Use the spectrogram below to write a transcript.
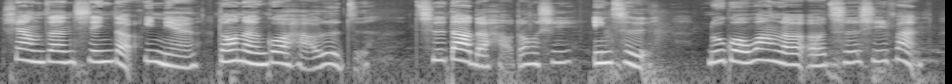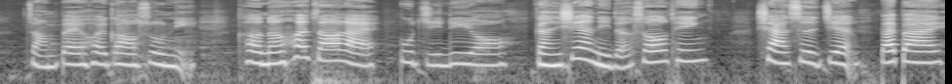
象征新的一年都能过好日子，吃到的好东西。因此，如果忘了而吃稀饭，长辈会告诉你，可能会招来不吉利哦。感谢你的收听，下次见，拜拜。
